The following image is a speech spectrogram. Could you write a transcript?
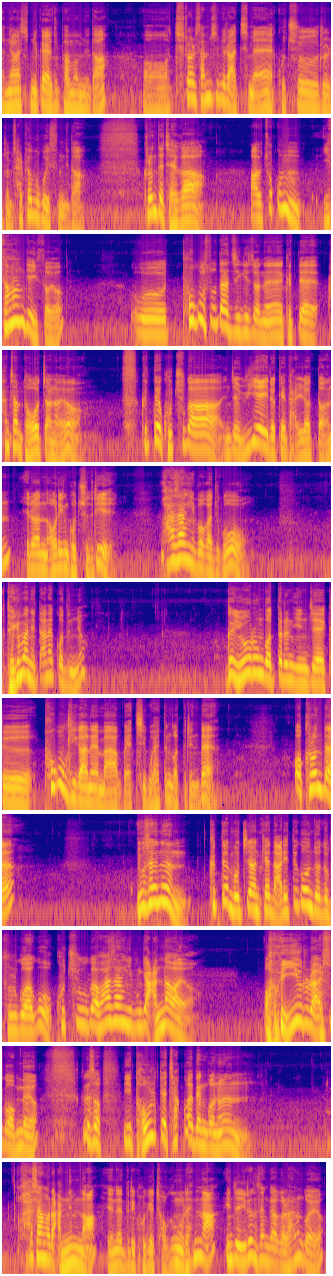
안녕하십니까 에두파머입니다. 어, 7월 30일 아침에 고추를 좀 살펴보고 있습니다. 그런데 제가 아, 조금 이상한 게 있어요. 어, 폭우 쏟아지기 전에 그때 한참 더웠잖아요. 그때 고추가 이제 위에 이렇게 달렸던 이런 어린 고추들이 화상 입어 가지고 되게 많이 따냈거든요. 그 요런 것들은 이제 그 폭우 기간에 막 맺히고 했던 것들인데 어 그런데 요새는 그때 못지않게 날이 뜨거운데도 불구하고 고추가 화상 입은 게 안 나와요. 어, 이유를 알 수가 없네요. 그래서 이 더울 때 착화된 거는 화상을 안 입나? 얘네들이 거기에 적응을 했나? 이제 이런 생각을 하는 거예요.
